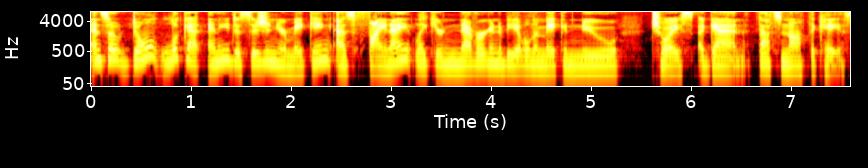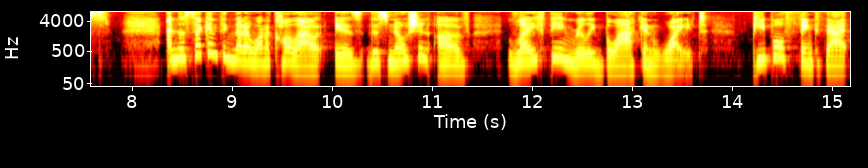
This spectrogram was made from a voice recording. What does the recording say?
And so don't look at any decision you're making as finite, like you're never going to be able to make a new choice again. That's not the case. And the second thing that I want to call out is this notion of life being really black and white. People think that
